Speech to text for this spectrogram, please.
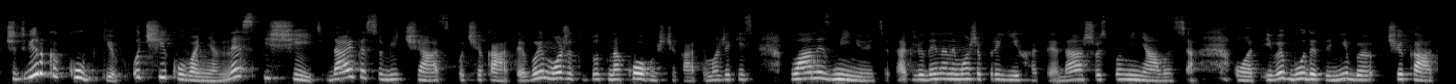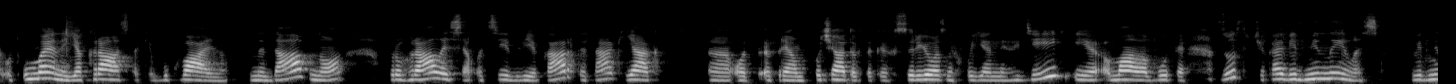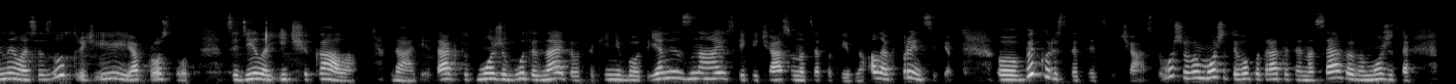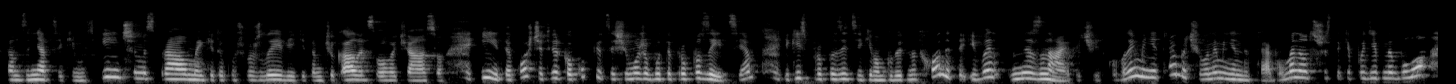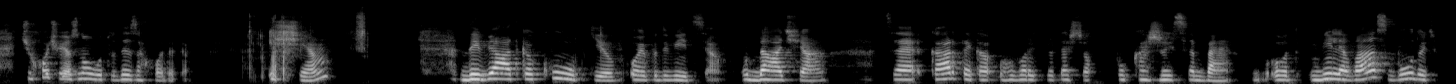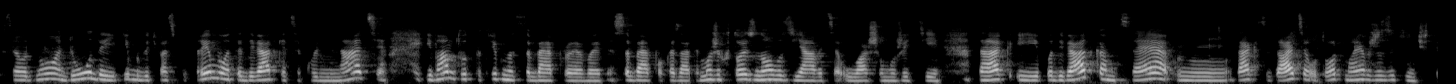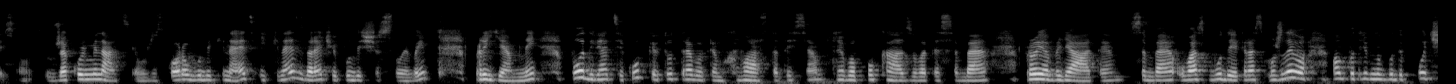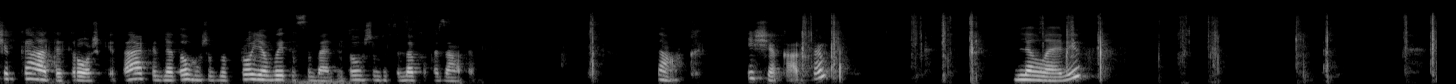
Четвірка кубків, очікування, не спішіть, дайте собі час почекати. Ви можете тут на когось чекати, може якісь плани змінюються, так, людина не може приїхати, да, щось помінялося. От, і ви будете ніби чекати. От у мене якраз таки буквально недавно програлися оці дві карти, так, як е, от прям початок таких серйозних воєнних дій, і мала бути зустріч, яка відмінилася відмінилася зустріч, і я просто от сиділа і чекала далі. Так, тут може бути, знаєте, от такі ніби от я не знаю, скільки часу на це потрібно, але в принципі е, використати цей час, тому що ви можете його потратити на себе, ви можете там зайнятися якимись іншими справами, які також важливі, які там чекали свого часу. І також четвірка кубків це ще може бути пропозиція, якісь пропозиції, які вам будуть надходити, і ви не знаєте чітко, вони мені треба чи вони мені не треба. У мене от щось таке подібне було, чи хочу я знову туди заходити. І ще дев'ятка кубків. Ой, подивіться, удача. Це карта, яка говорить про те, що покажи себе. От біля вас будуть все одно люди, які будуть вас підтримувати. Дев'ятки це кульмінація, і вам тут потрібно себе проявити, себе показати. Може, хтось знову з'явиться у вашому житті. Так, і по дев'яткам це так ситуація от має вже закінчитися. От вже кульмінація, вже скоро буде кінець, і кінець, до речі, буде щасливий, приємний. По дев'ятці кубків тут треба прям хвастатися, треба показувати себе, проявляти себе. У вас буде якраз можливо, вам потрібно буде почекати трошки, так, для того, щоб проявити себе, для того, щоб себе показати. Так, і ще карти для левів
